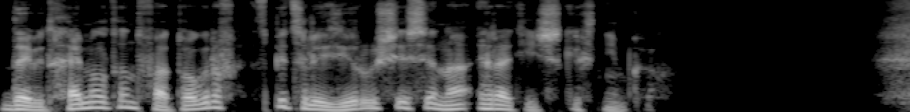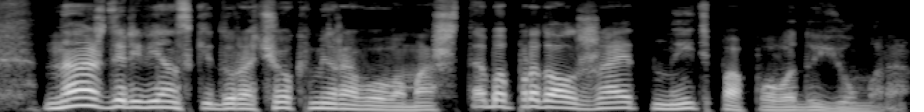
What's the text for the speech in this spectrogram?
Дэвид Хэмилтон — фотограф, специализирующийся на эротических снимках. Наш деревенский дурачок мирового масштаба продолжает ныть по поводу юмора.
